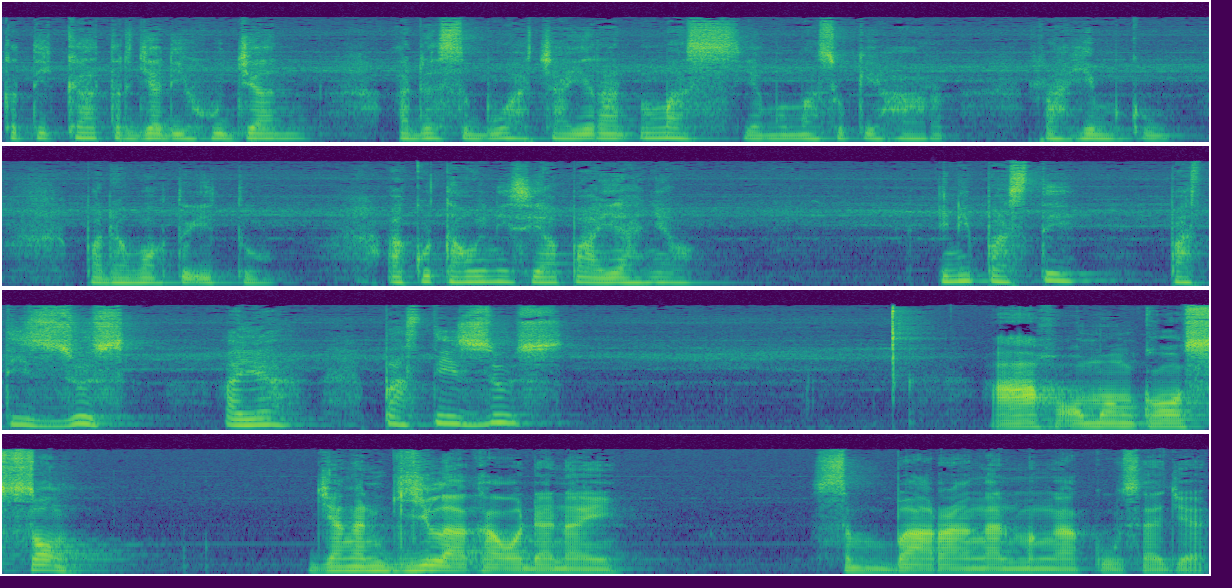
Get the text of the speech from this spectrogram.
ketika terjadi hujan, ada sebuah cairan emas yang memasuki har rahimku. Pada waktu itu, aku tahu ini siapa ayahnya. Ini pasti, pasti Zeus. Ayah, pasti Zeus. Ah, omong kosong. Jangan gila kau Danai. Sembarangan mengaku saja.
